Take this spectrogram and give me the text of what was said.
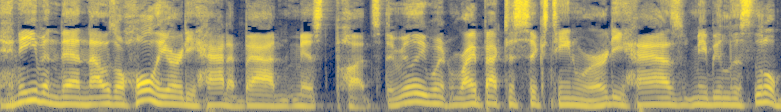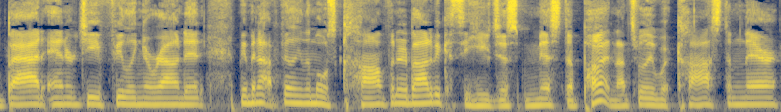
And even then, that was a hole he already had a bad missed putt. So they really went right back to 16, where already has maybe this little bad energy feeling around it. Maybe not feeling the most confident about it because he just missed a putt, and that's really what cost him there.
